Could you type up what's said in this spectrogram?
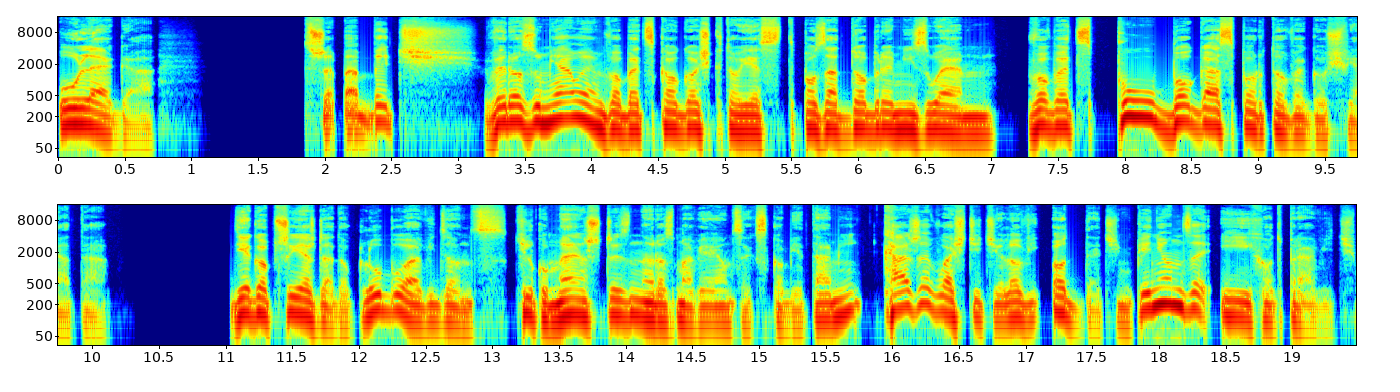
ulega. Trzeba być wyrozumiałym wobec kogoś, kto jest poza dobrem i złem, wobec półboga sportowego świata. Diego przyjeżdża do klubu, a widząc kilku mężczyzn rozmawiających z kobietami, każe właścicielowi oddać im pieniądze i ich odprawić.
